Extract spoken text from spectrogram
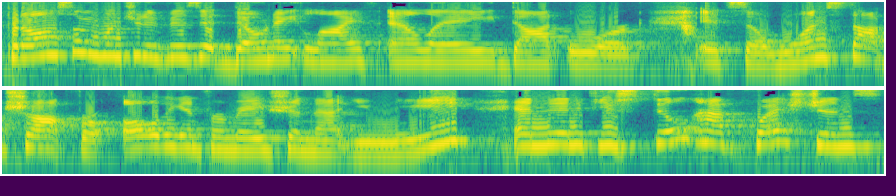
But also, we want you to visit donatelifela.org. It's a one stop shop for all the information that you need. And then if you still have questions,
